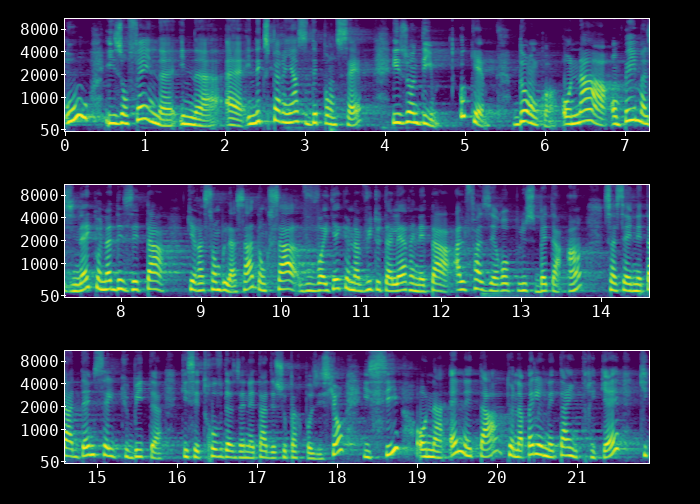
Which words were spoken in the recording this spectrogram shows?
où ils ont fait une, euh, une expérience de pensée. Ils ont dit, OK, donc on, peut imaginer qu'on a des états qui ressemblent à ça. Donc ça, vous voyez qu'on a vu tout à l'heure un état alpha 0 plus bêta 1. Ça, c'est un état d'un seul qubit qui se trouve dans un état de superposition. Ici, on a un état qu'on appelle un état intriqué qui,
